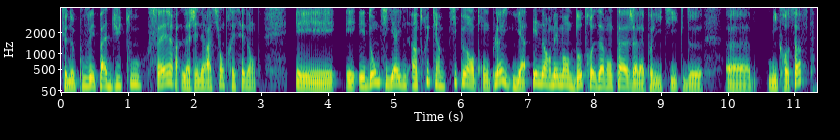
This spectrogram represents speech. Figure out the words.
que ne pouvait pas du tout faire la génération précédente. Et, donc, il y a un truc un petit peu en trompe-l'œil. Il y a énormément d'autres avantages à la politique de Microsoft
